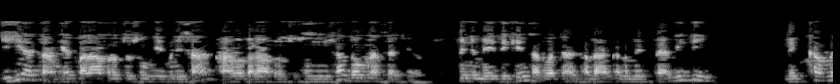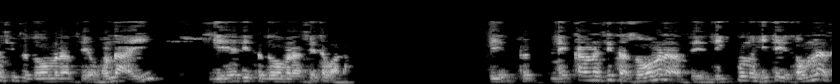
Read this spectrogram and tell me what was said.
ගිහියත් අංගයත් බලාපොරොත්තු සුන්වීම නිසා ආම බලාපොරොත්තු සුන්වීම නිසා දොම්නස් ඇති වෙනවා. මෙන්න මේ දෙකෙන් සර්වඥයන් සඳහන් කරන මේ පැවිදි ලෙක්කම්ම සිත දෝමනසේ හොඳයි ගේහිත දෝමනසේට වඩා. නෙක්ඛම්මසිත සෝමනස්සේ දික්කුණු හිතේ සොම්නස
